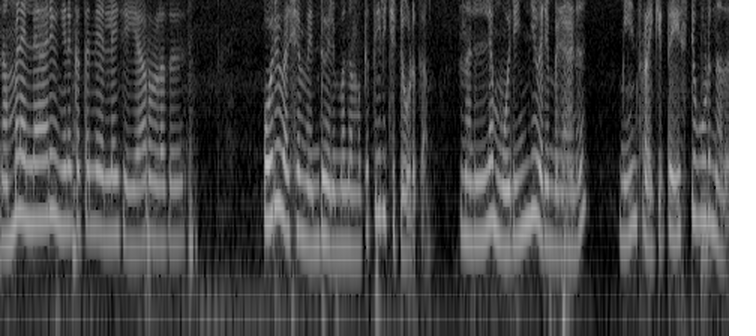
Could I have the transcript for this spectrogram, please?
നമ്മളെല്ലാവരും ഇങ്ങനെയൊക്കെ തന്നെയല്ലേ ചെയ്യാറുള്ളത്? ഒരു വശം വെന്ത് വരുമ്പോൾ നമുക്ക് തിരിച്ചിട്ട് കൊടുക്കാം. നല്ല മുരിഞ്ഞ് വരുമ്പോഴാണ് മീൻ ഫ്രൈക്ക് ടേസ്റ്റ് കൂടുന്നത്.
